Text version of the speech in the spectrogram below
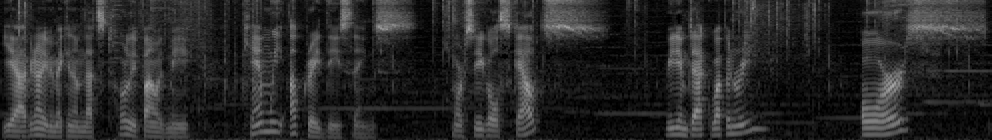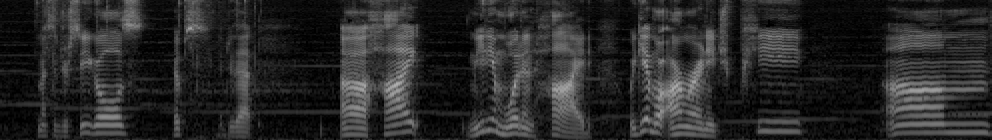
Yeah, if you're not even making them, that's totally fine with me. Can we upgrade these things? More Seagull Scouts? Medium deck weaponry? Oars? Messenger Seagulls? Oops, I do that. Uh, high, medium wood and hide. We get more armor and HP. Um,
